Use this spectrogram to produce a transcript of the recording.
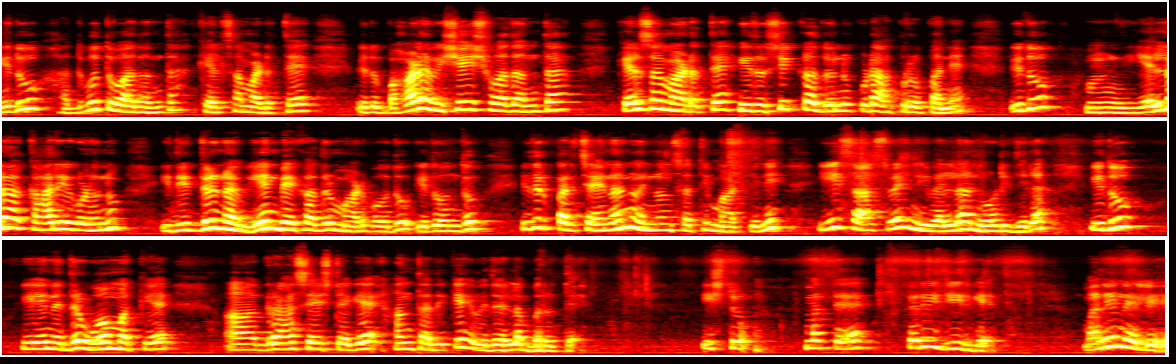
ಇದು ಅದ್ಭುತವಾದಂಥ ಕೆಲಸ ಮಾಡುತ್ತೆ. ಇದು ಬಹಳ ವಿಶೇಷವಾದಂಥ ಕೆಲಸ ಮಾಡುತ್ತೆ. ಇದು ಸಿಕ್ಕೋದನ್ನು ಕೂಡ ಅಪರೂಪನೇ. ಇದು ಎಲ್ಲ ಕಾರ್ಯಗಳನ್ನು ಇದಿದ್ದರೆ ನಾವು ಏನು ಬೇಕಾದರೂ ಮಾಡ್ಬೋದು. ಇದೊಂದು. ಇದ್ರ ಪರಿಚಯ ನಾನು ಇನ್ನೊಂದು ಸತಿ ಮಾಡ್ತೀನಿ. ಈ ಸಾಸಿವೆ ನೀವೆಲ್ಲ ನೋಡಿದ್ದೀರ? ಇದು ಏನಿದ್ರೆ ಓಮಕ್ಕೆ ಶ್ರೇಷ್ಠೆಗೆ ಅಂಥದಕ್ಕೆ ಇದೆಲ್ಲ ಬರುತ್ತೆ. ಇಷ್ಟು. ಮತ್ತು ಕರಿ ಜೀರಿಗೆ. ಮನೆಯಲ್ಲಿ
